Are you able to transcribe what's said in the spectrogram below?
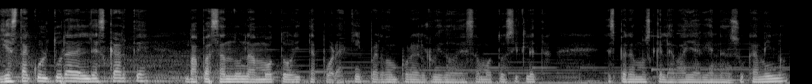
Y esta cultura del descarte Va pasando una moto ahorita por aquí, perdón por el ruido de esa motocicleta. Esperemos que le vaya bien en su camino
